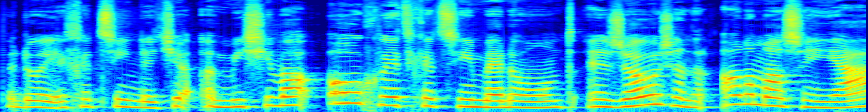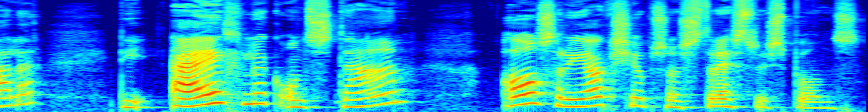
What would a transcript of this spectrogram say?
waardoor je gaat zien dat je een misschien wel oogwit gaat zien bij de hond. En zo zijn er allemaal signalen die eigenlijk ontstaan als reactie op zo'n stressrespons.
